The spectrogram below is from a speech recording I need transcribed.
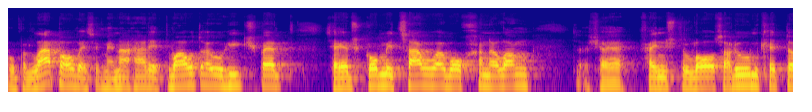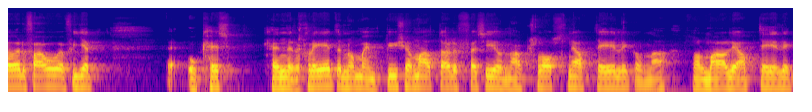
überleben, auch wenn sie mich nachher in die Waldau eingesperrt Zuerst Gummizellen wochenlang. Das war ein fensterloser Raum, keine Tür fallen, vier, und keine Kleider, nur im Pyjama dürfen sein und eine geschlossene Abteilung und eine normale Abteilung.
